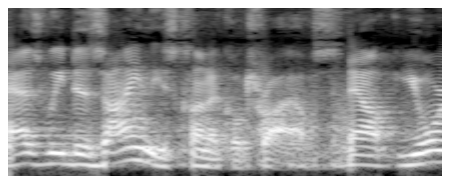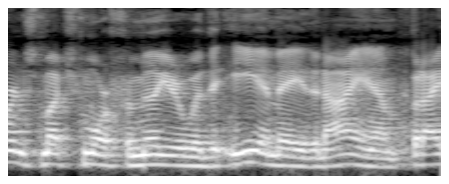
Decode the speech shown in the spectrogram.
as we design these clinical trials. Now, Jorn's much more familiar with the EMA than I am, but I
